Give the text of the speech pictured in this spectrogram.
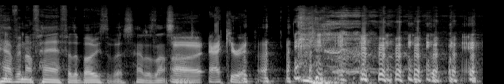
have enough hair for the both of us. How does that sound? uh, accurate.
